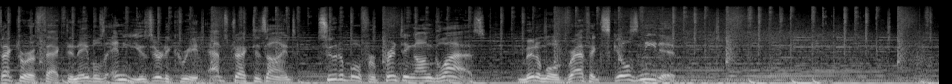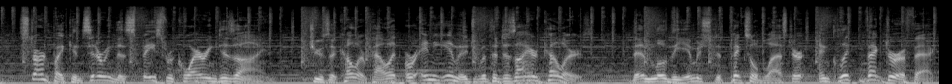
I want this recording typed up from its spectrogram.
Vector Effect enables any user to create abstract designs suitable for printing on glass. Minimal graphic skills needed. Start by considering the space-requiring design. Choose a color palette or any image with the desired colors. Then load the image to PixelBlaster and click Vector Effect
